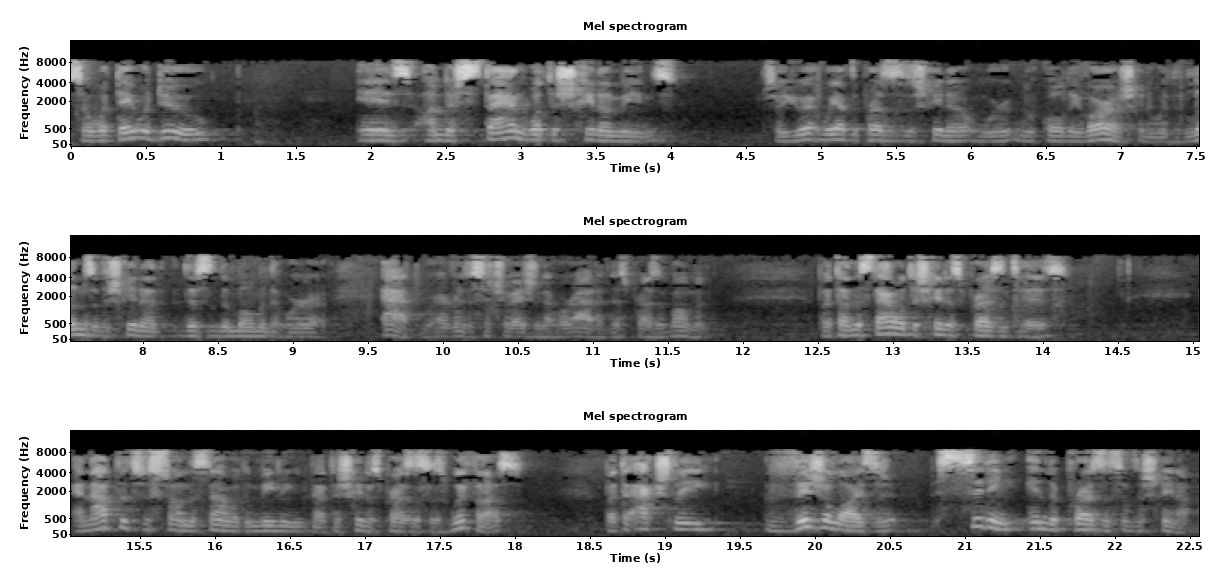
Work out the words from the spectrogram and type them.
So what they would do is understand what the Shekhinah means. So you, we have the presence of the Shekhinah, we're, we're called Ivara Shekhinah, we're the limbs of the Shekhinah, this is the moment that we're at, wherever the situation that we're at at this present moment. But to understand what the Shekhinah's presence is, and not to just understand what the meaning that the Shekhinah's presence is with us, but to actually visualize it sitting in the presence of the Shekhinah.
